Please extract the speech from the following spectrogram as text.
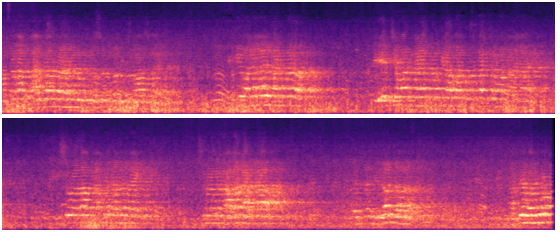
आपल्याला मला काय वाटतं एक जवान काय करते आहे. ईश्वराला प्राप्त झालं नाही. ईश्वराला घाला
